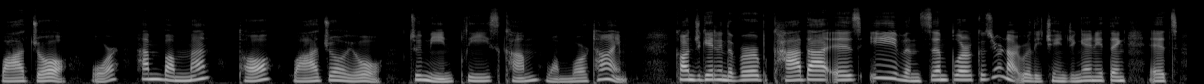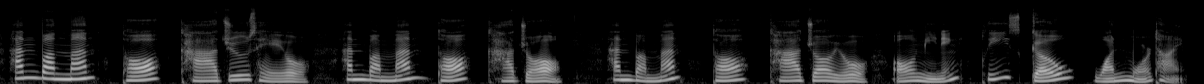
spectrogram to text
와줘 or 한 번만 더 와줘요 to mean please come one more time. Conjugating the verb 가다 is even simpler because you're not really changing anything. It's 한 번만 더 가주세요. 한 번만 더 가줘. 한 번만 더 가줘요. All meaning please go one more time.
